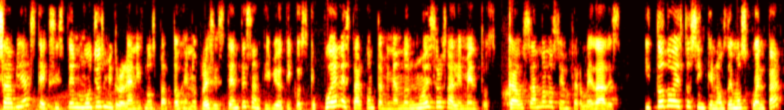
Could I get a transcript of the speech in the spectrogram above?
¿Sabías que existen muchos microorganismos patógenos resistentes a antibióticos que pueden estar contaminando nuestros alimentos, causándonos enfermedades, y todo esto sin que nos demos cuenta?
